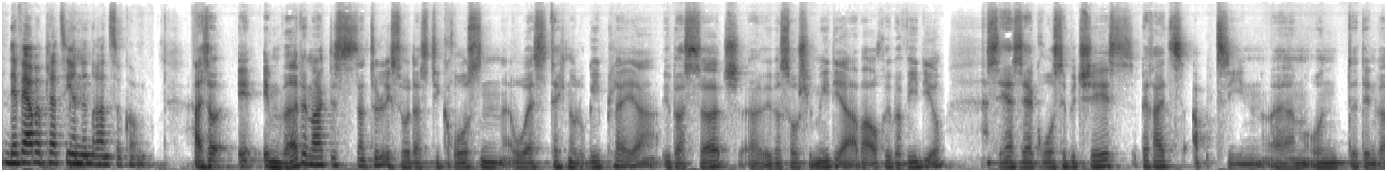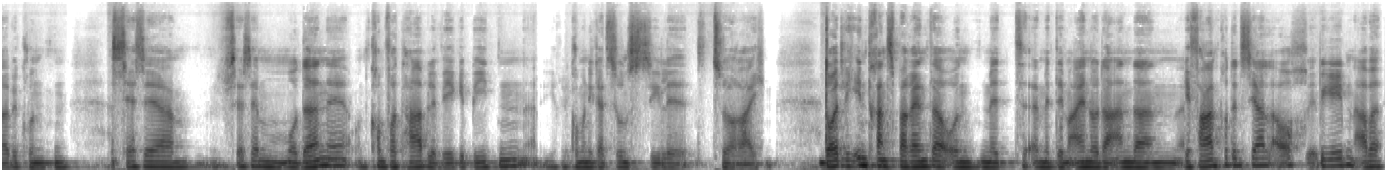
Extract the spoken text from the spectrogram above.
der Werbeplatzierenden ranzukommen? Also im Werbemarkt ist es natürlich so, dass die großen US-Technologie-Player über Search, äh, über Social Media, aber auch über Video sehr, sehr große Budgets bereits abziehen ähm, und den Werbekunden sehr, sehr, sehr, sehr moderne und komfortable Wege bieten, ihre Kommunikationsziele zu erreichen. Deutlich intransparenter und mit, mit dem einen oder anderen Gefahrenpotenzial auch begeben, aber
